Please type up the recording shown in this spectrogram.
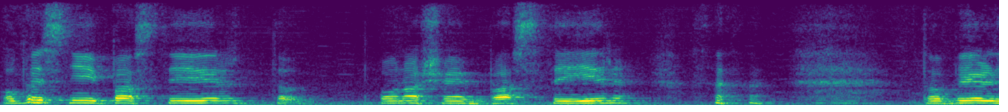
obecní pastýr, to, po našem pastýr, to byl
